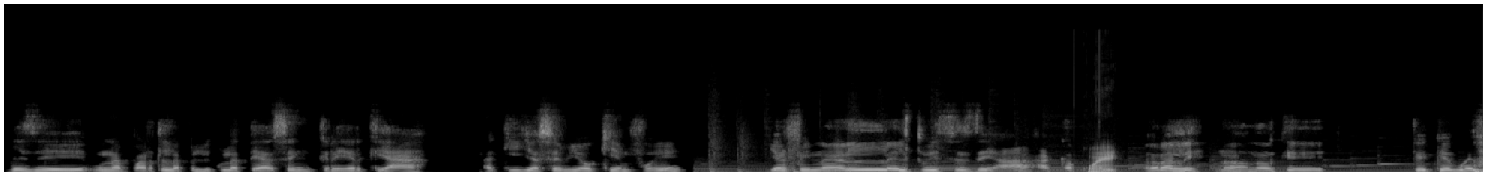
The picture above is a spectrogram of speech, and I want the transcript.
desde una parte de la película te hacen creer que, ah, aquí ya se vio quién fue, y al final el twist es de, ah, acá, órale, ¿no? No, que qué, bueno.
